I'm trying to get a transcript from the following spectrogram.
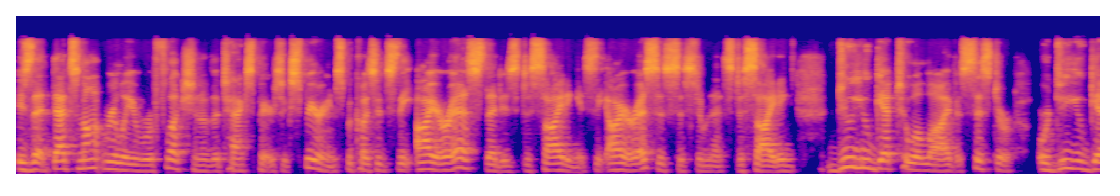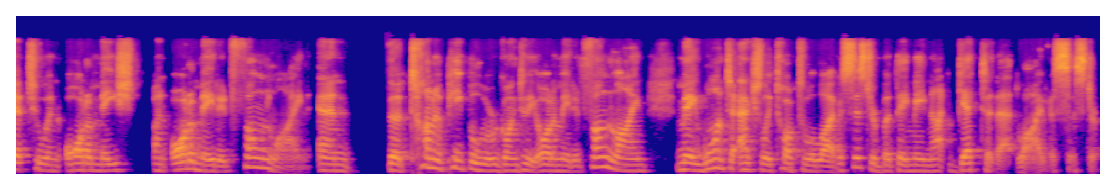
is that that's not really a reflection of the taxpayer's experience because it's the IRS that is deciding. It's the IRS's system that's deciding do you get to a live assister or do you get to an automation an automated phone line? And the ton of people who are going to the automated phone line may want to actually talk to a live assister but they may not get to that live assister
